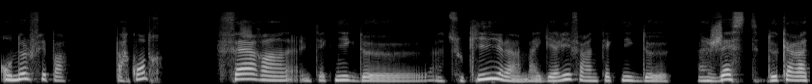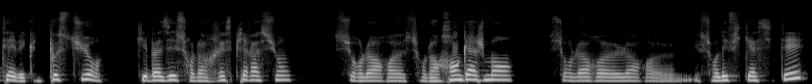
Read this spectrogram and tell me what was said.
On ne le fait pas. Par contre, faire un une technique de un Tsuki, un Maegeri, faire une technique de un geste de karaté avec une posture qui est basée sur leur respiration, sur leur, heu, sur leur engagement, sur leur, heu, leur, heu, sur l'efficacité,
